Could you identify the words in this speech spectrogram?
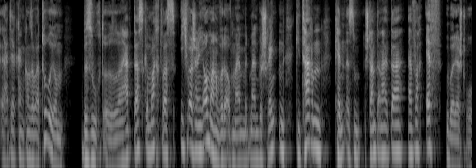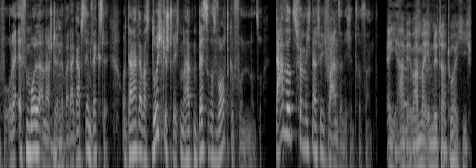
Er hat ja kein Konservatorium besucht oder so, sondern er hat das gemacht, was ich wahrscheinlich auch machen würde. Auf meinem, mit meinen beschränkten Gitarrenkenntnissen stand dann halt da einfach F über der Strophe oder F-Moll an der Stelle, Mhm. weil da gab es den Wechsel. Und dann hat er was durchgestrichen und hat ein besseres Wort gefunden und so. Da wird es für mich natürlich wahnsinnig interessant. Äh, Ja, wir waren mal im Literaturarchiv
